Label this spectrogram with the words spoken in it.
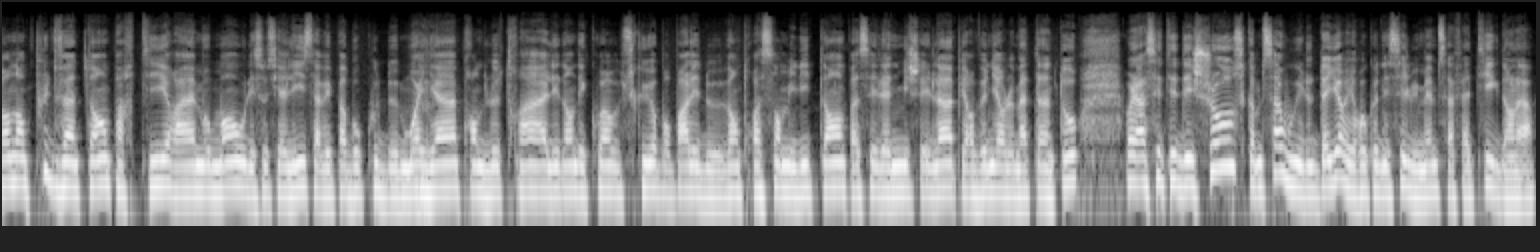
Pendant plus de 20 ans, partir à un moment où les socialistes n'avaient pas beaucoup de moyens, prendre le train, aller dans des coins obscurs pour parler devant 300 militants, passer l'ennemi chez l'un, puis revenir le matin tôt. Voilà, c'était des choses comme ça où il, d'ailleurs, il reconnaissait lui-même sa fatigue dans la,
